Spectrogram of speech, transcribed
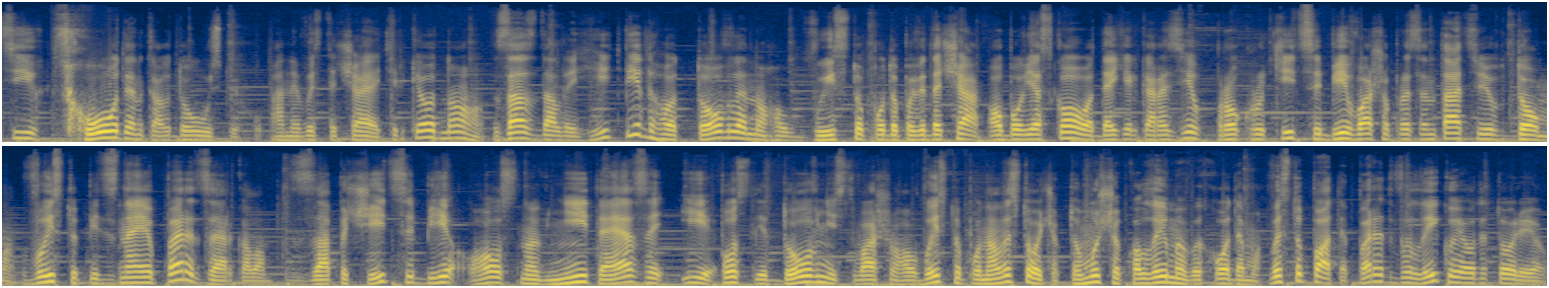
цих сходинках до успіху, а не вистачає тільки одного заздалегідь підготовленого виступу доповідача. Обов'язково декілька разів прокрутіть собі вашу презентацію вдома, виступіть з нею перед зеркалом, запишіть собі основні тези і послідовність вашого виступу на листочок, тому що коли ми виходимо виступати перед великою аудиторією,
